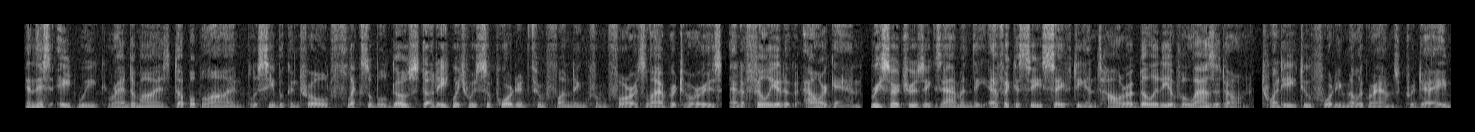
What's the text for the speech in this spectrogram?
In this eight week, randomized, double blind, placebo controlled, flexible dose study, which was supported through funding from Forest Laboratories, an affiliate of Allergan, researchers examined the efficacy, safety, and tolerability of vilazodone, 20 to 40 milligrams per day,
